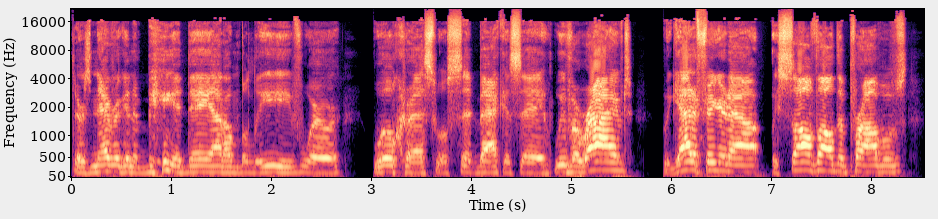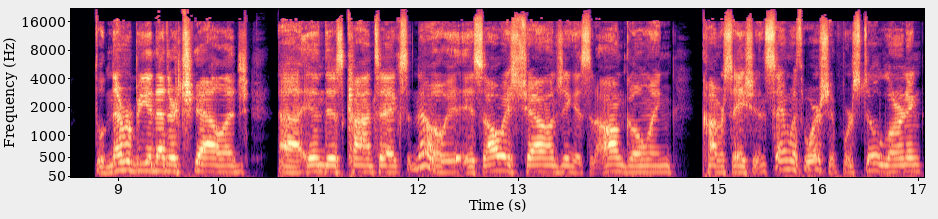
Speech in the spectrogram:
There's never going to be a day, I don't believe, where Wilcrest will sit back and say, We've arrived. We got it figured out. We solved all the problems. There'll never be another challenge uh, in this context. No, it's always challenging. It's an ongoing conversation. Same with worship. We're still learning.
